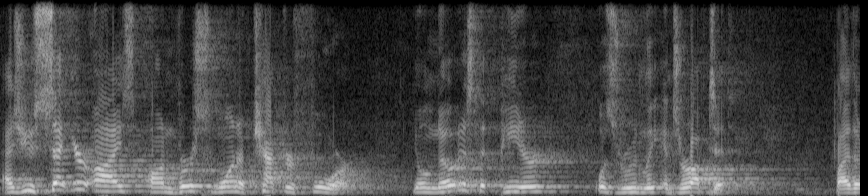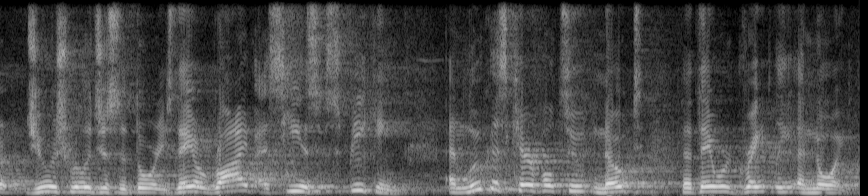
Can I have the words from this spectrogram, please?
As you set your eyes on verse 1 of chapter 4, you'll notice that Peter was rudely interrupted by the Jewish religious authorities. They arrive as he is speaking, and Luke is careful to note that they were greatly annoyed.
